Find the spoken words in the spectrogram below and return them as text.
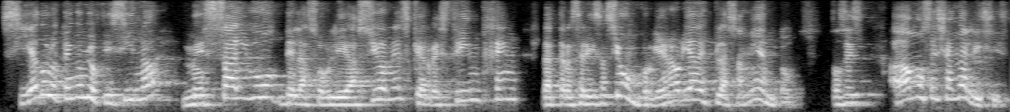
Si ya no lo tengo en mi oficina, me salgo de las obligaciones que restringen la tercerización, porque ya no habría desplazamiento. Entonces, hagamos ese análisis.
